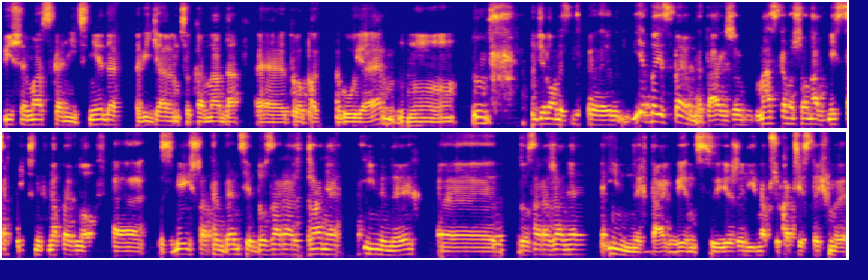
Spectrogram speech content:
pisze, maska nic nie da. Widziałem, co Kanada propaguje. Mm, podzielone. Jedno jest pewne, tak, że maska noszona w miejscach publicznych na pewno zmniejsza tendencję do zarażania innych, do zarażania innych, tak? Więc jeżeli na przykład jesteśmy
